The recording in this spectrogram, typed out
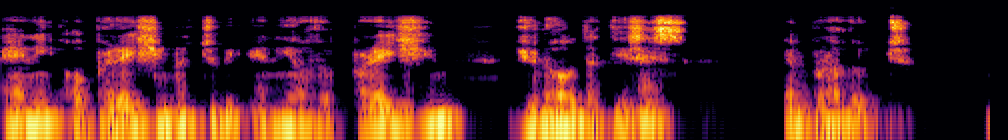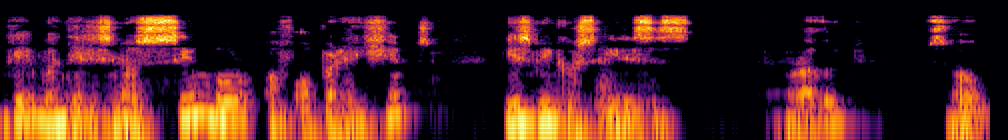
any operation, not to be any other operation, you know that this is a product. Okay, when there is no symbol of operations, is because it is a product. So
